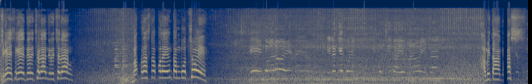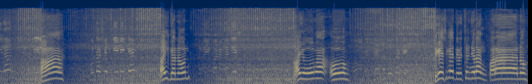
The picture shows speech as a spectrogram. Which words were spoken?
Sige, sige, diretso lang, diretso lang. Baklas na pala yung tambutso eh. Eh, ito ano, eh, nilagyan ko ng epoxy ba yung ano, yung sa Amitagas. sila. Ah, Butas yung gilid yan. ay ganon. Sa may iba ng langis. Ay, oo nga, oo. Eh. Sige, sige, diretso nyo lang para ano.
